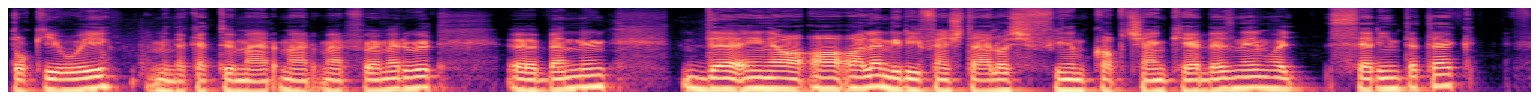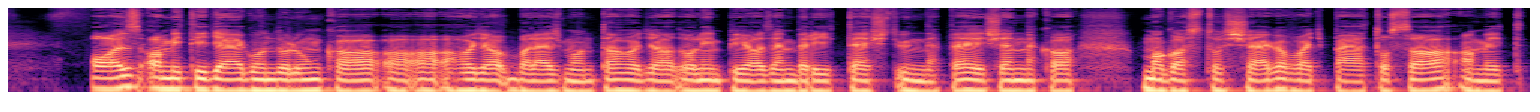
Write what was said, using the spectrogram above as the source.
tokiói, mind a kettő már, már, már fölmerült bennünk, de én a, a, a Lenny Riefenstahlos film kapcsán kérdezném, hogy szerintetek az, amit így elgondolunk, a, a, a, ahogy a Balázs mondta, hogy az olimpia az emberi test ünnepe, és ennek a magasztossága vagy pátosza, amit,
